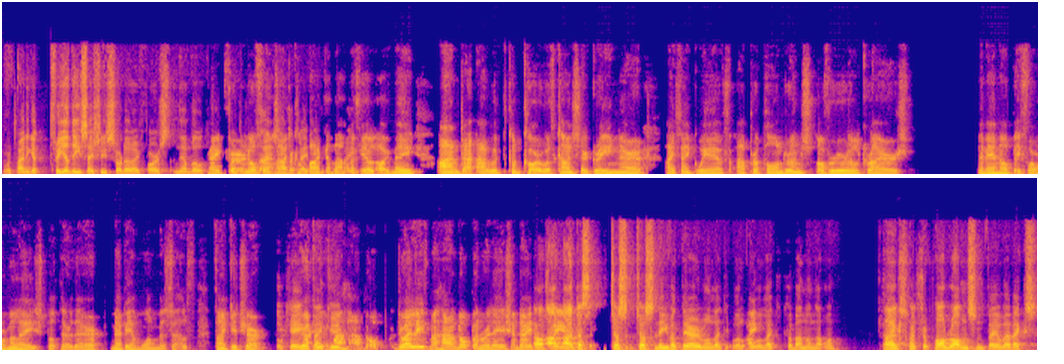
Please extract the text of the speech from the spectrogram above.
we're- trying to get three of these issues sorted out first, and then we'll. Right, we'll fair enough. Then I'd come back on that if you allow me. And I would concur with Councillor Green there. I think we have a preponderance of rural criers. They may not be formalised, but they're there. Maybe I'm one myself. Thank you, Chair. Okay, Do I thank leave you. my hand up? Do I leave my hand up in relation to item I'll. I'll, I'll just, just, just leave it there, and we'll let, you- we'll, Right. we'll let you come in on that one. Uh, Thanks. Councillor Paul Robinson via WebEx.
